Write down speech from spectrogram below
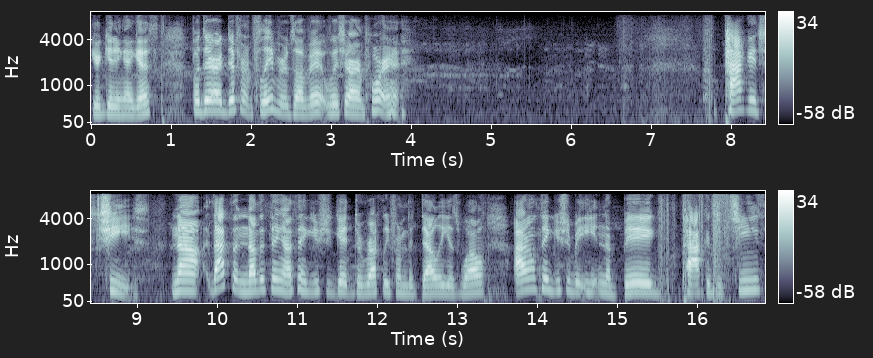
you're getting, I guess. But there are different flavors of it which are important. Packaged cheese. Now, that's another thing I think you should get directly from the deli as well. I don't think you should be eating a big package of cheese.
